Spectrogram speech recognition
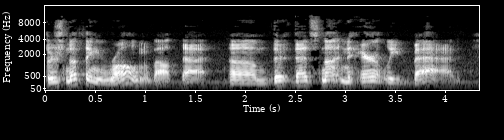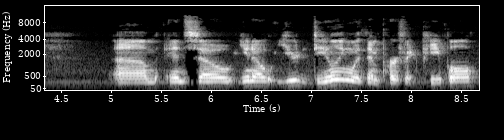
There's nothing wrong about that. Um, th- that's not inherently bad. Um, and so, you know, you're dealing with imperfect people,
